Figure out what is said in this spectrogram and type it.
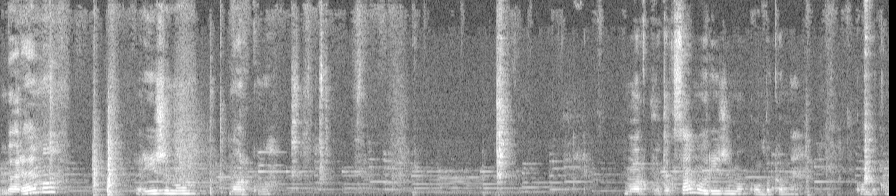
Беремо, ріжемо моркву. Моркву так само ріжемо кубиками. Кубиком.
